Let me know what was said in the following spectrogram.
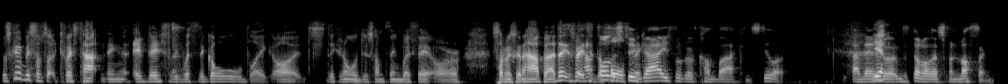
There's going to be some sort of twist happening eventually with the gold. Like, oh, it's they can only do something with it, or something's going to happen. I didn't expect I it the thought whole those two thing. guys were going to come back and steal it, and then Yeah. we've done all this for nothing.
